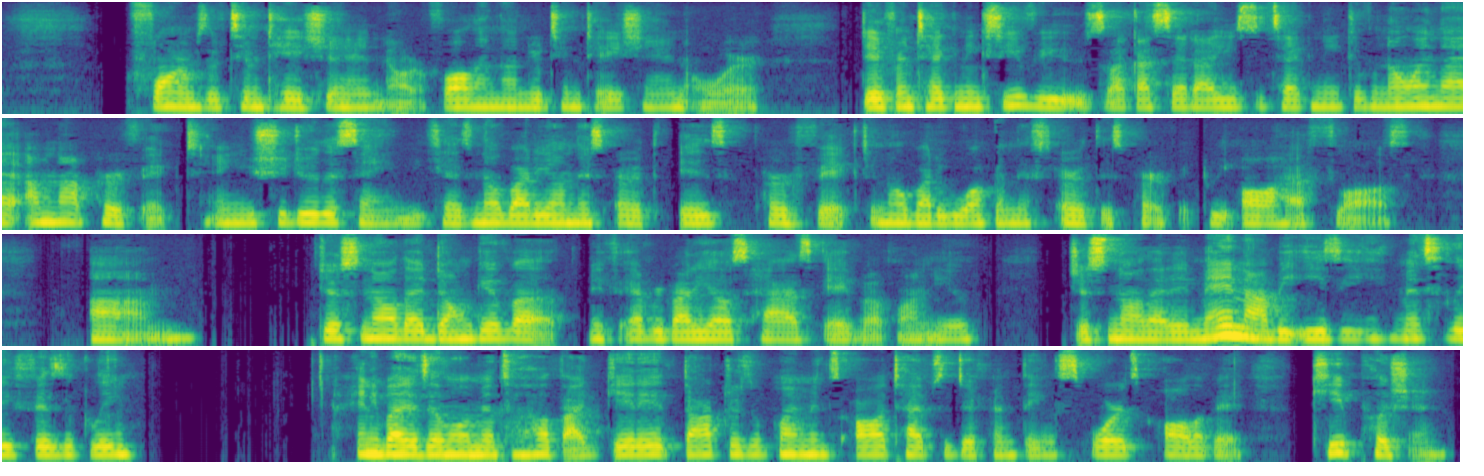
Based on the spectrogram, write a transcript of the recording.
forms of temptation or falling under temptation or different techniques you've used? Like I said, I use the technique of knowing that I'm not perfect, and you should do the same because nobody on this earth is perfect. Nobody walking this earth is perfect. We all have flaws. Um, just know that don't give up if everybody else has gave up on you. Just know that it may not be easy mentally, physically, Anybody dealing with mental health, I get it. Doctor's appointments, all types of different things, sports, all of it. Keep pushing.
